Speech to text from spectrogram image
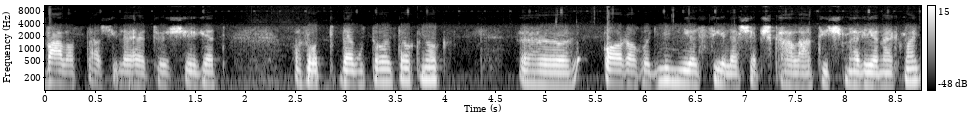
választási lehetőséget az ott beutaltaknak, arra, hogy minél szélesebb skálát ismerjenek meg.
